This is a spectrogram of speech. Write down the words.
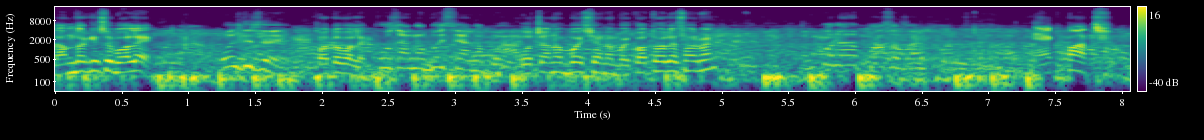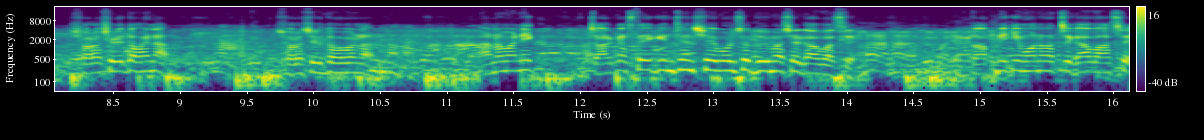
দাম দর কিছু বলে? বলতেছে। কত বলে? পঁচানব্বই ছিয়ানব্বই। কত হলে ছাড়বেন? এক পাঁচ। সরাসরি তো হয় না? সরাসরি তো হবে না। আনুমানিক যার কাছ থেকে কিনছেন সে বলছে দুই মাসের গাব আছে। হ্যাঁ হ্যাঁ। তো আপনি কি মনে হচ্ছে গাব আছে?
